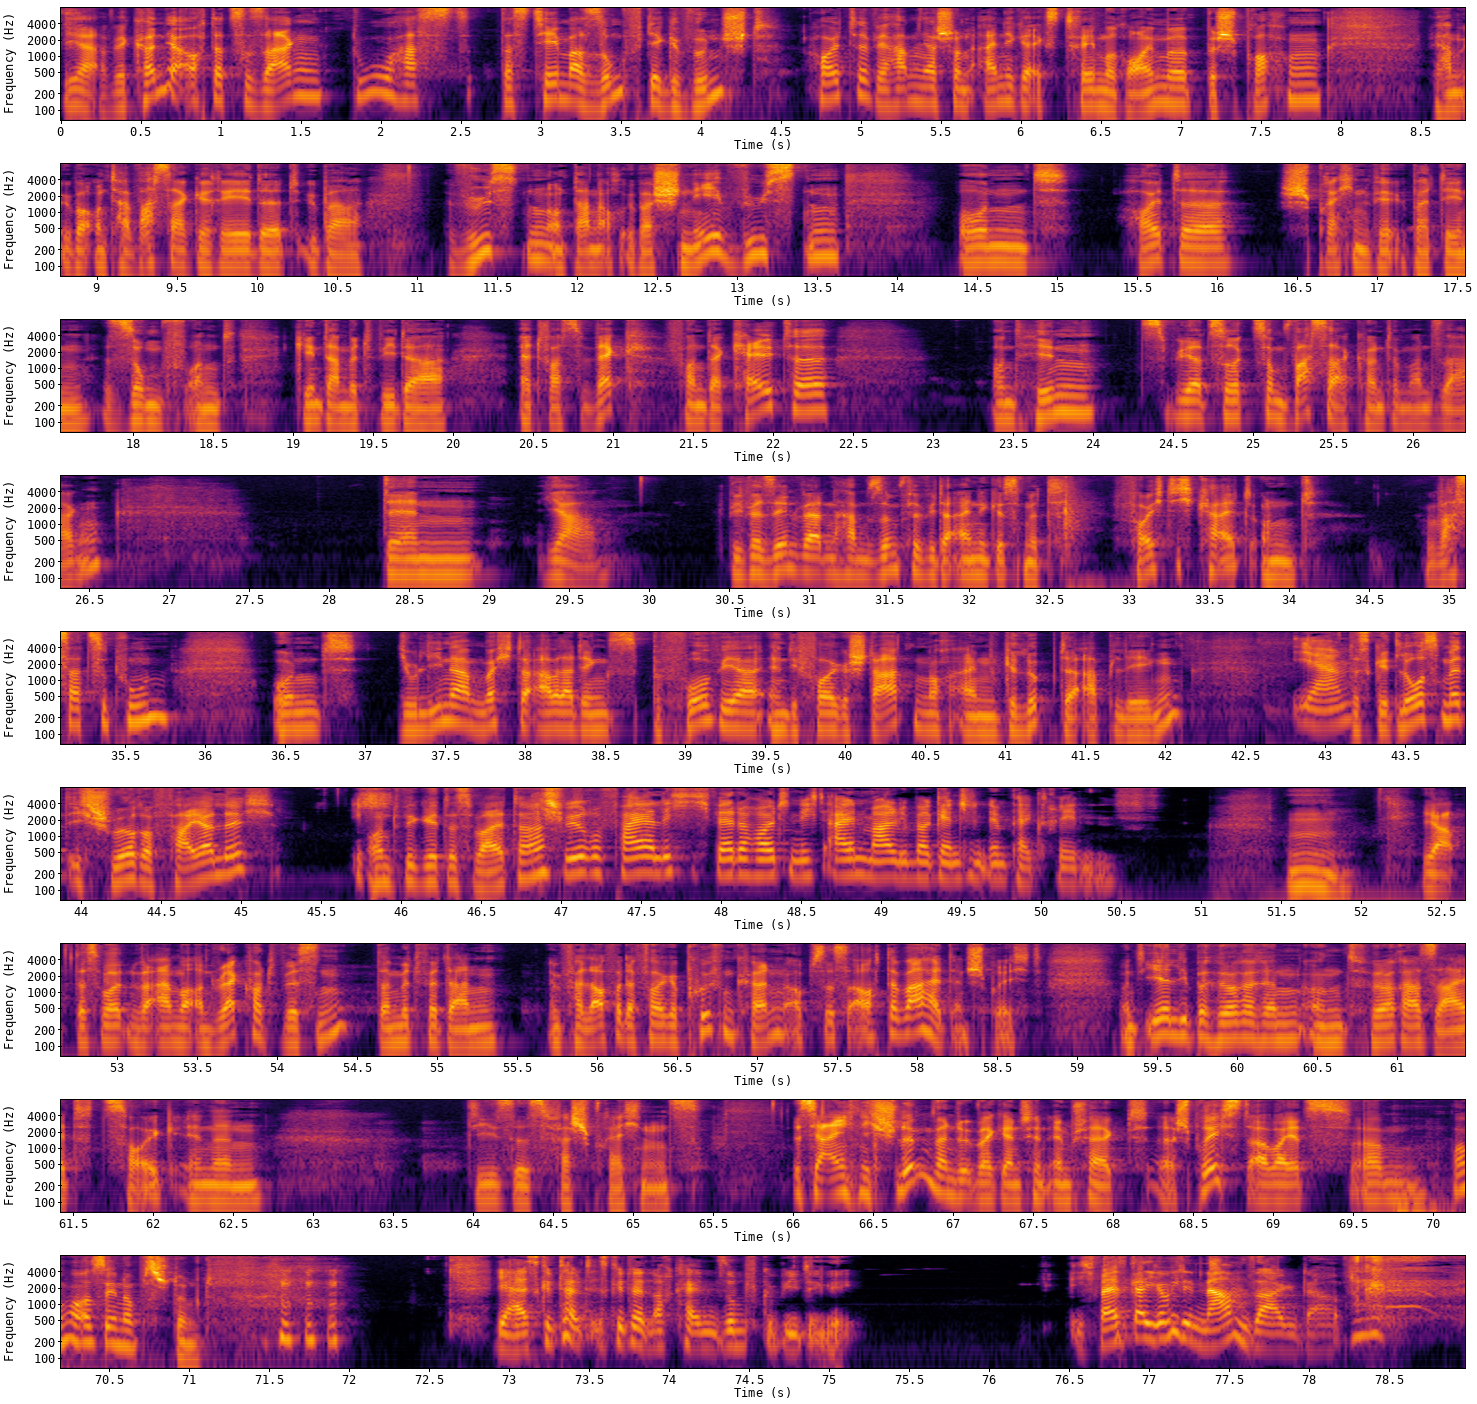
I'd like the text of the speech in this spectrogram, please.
Ja, wir können ja auch dazu sagen, du hast das Thema Sumpf dir gewünscht heute. Wir haben ja schon einige extreme Räume besprochen. Wir haben über Unterwasser geredet, über Wüsten und dann auch über Schneewüsten. Und heute sprechen wir über den Sumpf und gehen damit wieder etwas weg von der Kälte und hin wieder zurück zum Wasser, könnte man sagen. Denn ja, wie wir sehen werden, haben Sümpfe wieder einiges mit Feuchtigkeit und Wasser zu tun. Und Julina möchte allerdings, bevor wir in die Folge starten, noch ein Gelübde ablegen. Ja. Das geht los mit, ich schwöre feierlich Ich, und wie geht es weiter? ich schwöre feierlich, ich werde heute nicht einmal über Genshin Impact reden. Hm. Ja, das wollten wir einmal on record wissen, damit wir dann im Verlaufe der Folge prüfen können, ob es auch der Wahrheit entspricht. Und ihr, liebe Hörerinnen und Hörer, seid ZeugInnen dieses Versprechens. Ist ja eigentlich nicht schlimm, wenn du über Genshin Impact äh, sprichst, aber jetzt ähm, wollen wir mal sehen, ob es stimmt. Ja, es gibt halt, es gibt halt noch kein Sumpfgebiet. in- Ich weiß gar nicht, ob ich den Namen sagen darf.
